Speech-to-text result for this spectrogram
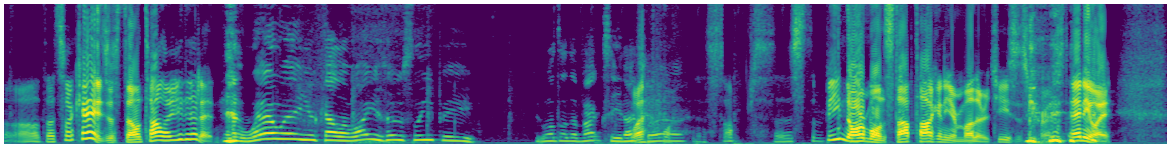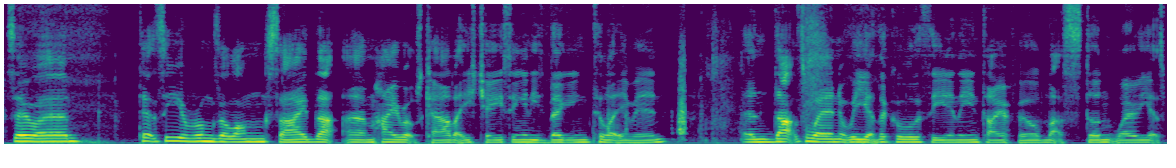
oh, that's okay. Just don't tell her you did it. Where were you, Callum? Why are you so sleepy? It wasn't the vaccine, I What? swear. Stop. Be normal and stop talking to your mother. Jesus Christ. anyway, So, um, Tetsuya runs alongside that um, higher up's car that he's chasing and he's begging to let him in. And that's when we get the coolest scene in the entire film that stunt where he gets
